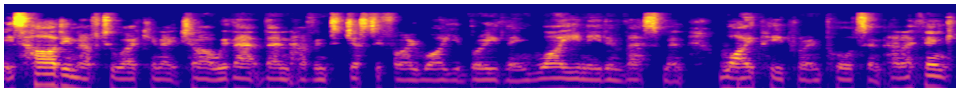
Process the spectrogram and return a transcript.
it's hard enough to work in HR without then having to justify why you're breathing, why you need investment, why people are important. And I think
